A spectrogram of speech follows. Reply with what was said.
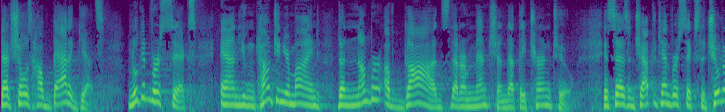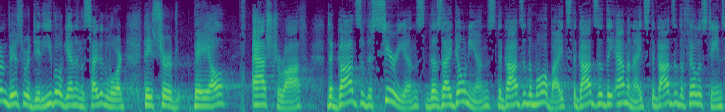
That shows how bad it gets. Look at verse 6, and you can count in your mind the number of gods that are mentioned that they turn to. It says in chapter 10, verse 6 the children of Israel did evil again in the sight of the Lord. They served Baal, Ashtaroth, the gods of the Syrians, the Zidonians, the gods of the Moabites, the gods of the Ammonites, the gods of the Philistines,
